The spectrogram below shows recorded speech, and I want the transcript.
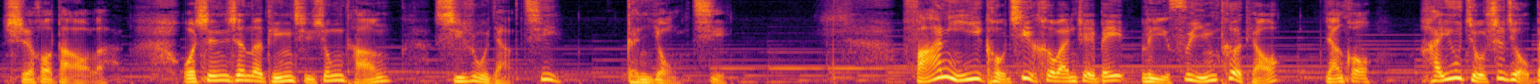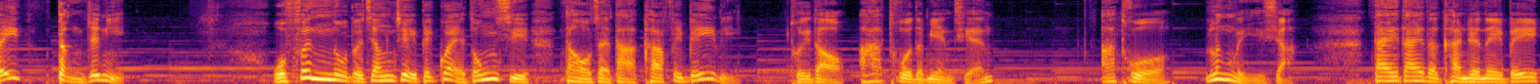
时候到了，我深深的挺起胸膛，吸入氧气，跟勇气。罚你一口气喝完这杯李思莹特调，然后还有九十九杯等着你。我愤怒的将这杯怪东西倒在大咖啡杯里，推到阿拓的面前。阿拓愣了一下。呆呆的看着那杯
